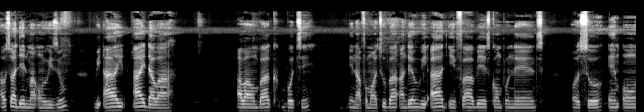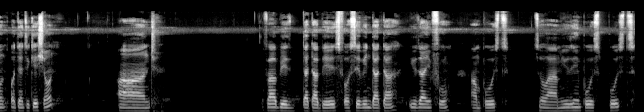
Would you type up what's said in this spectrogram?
I also added my on resume we hide, hide our our on back button in our, from our toolbar and then we add a firebase component also m on authentication and firebase database for saving data user info and post. So i'm using post post.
